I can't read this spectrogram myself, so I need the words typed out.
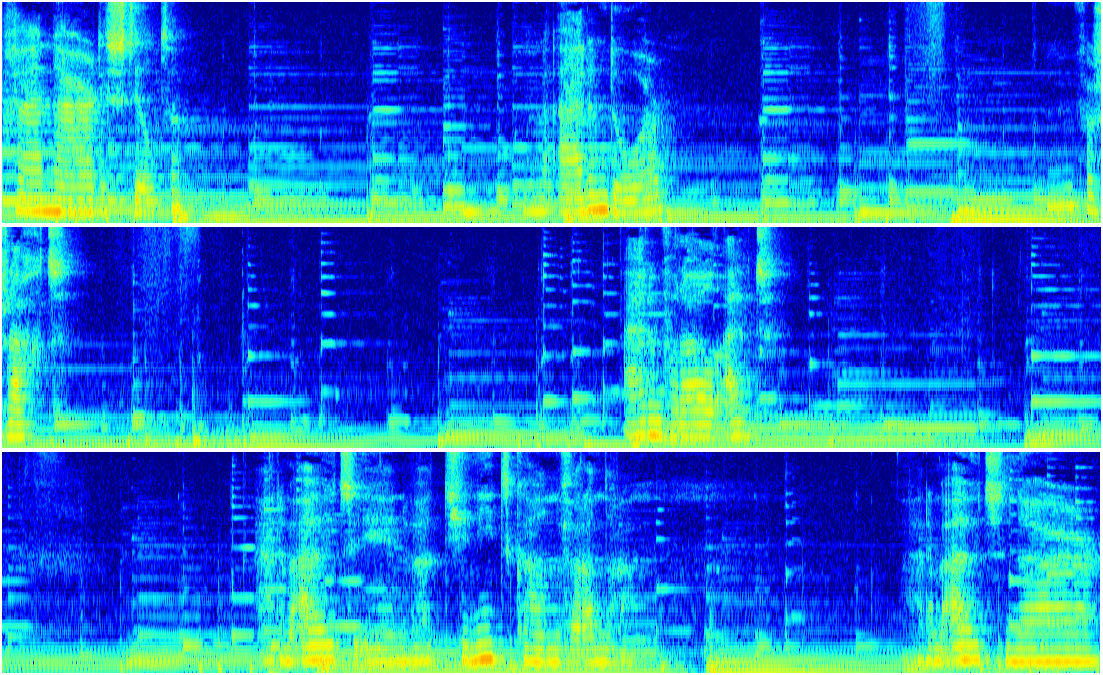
Ga naar de stilte. Adem door. Verzacht. Adem vooral uit. Adem uit in wat je niet kan veranderen. Adem uit naar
